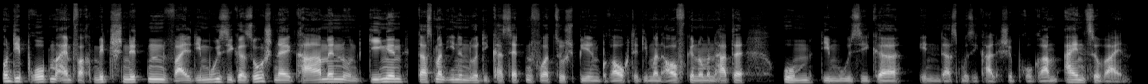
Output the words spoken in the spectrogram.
und die Proben einfach mitschnitten, weil die Musiker so schnell kamen und gingen, dass man ihnen nur die Kassetten vorzuspielen brauchte, die man aufgenommen hatte, um die Musiker in das musikalische Programm einzuweihen.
